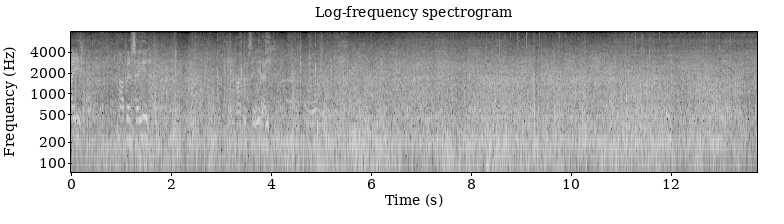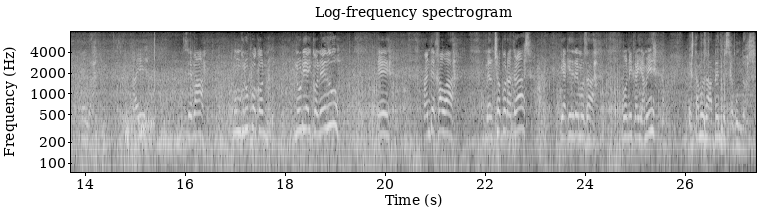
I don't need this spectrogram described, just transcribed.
Ahí. A perseguir. A perseguir ahí. Venga. Ahí se va un grupo con Nuria y con Edu. Eh, han dejado a Melchor por atrás y aquí tenemos a Mónica y a mí. Estamos a 20 segundos.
